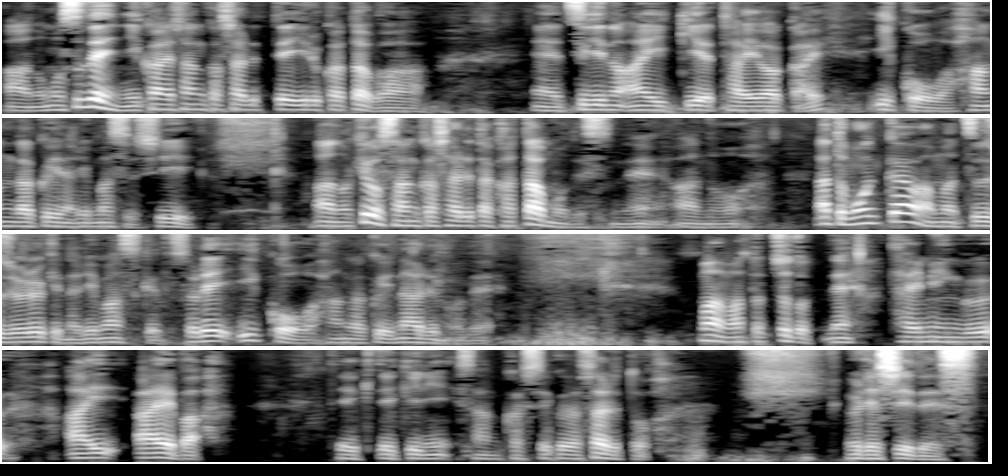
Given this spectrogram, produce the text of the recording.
あの、もうすでに2回参加されている方は、えー、次の IKEA 対話会以降は半額になりますし、あの、今日参加された方もですね、あの、あともう一回はま通常料金になりますけど、それ以降は半額になるので、まあまたちょっとね、タイミング合えば定期的に参加してくださると嬉しいです。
